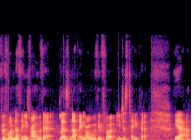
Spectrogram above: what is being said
before nothing's wrong with it. There's nothing wrong with your foot, you just tape it. Yeah.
